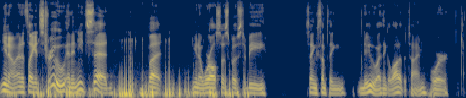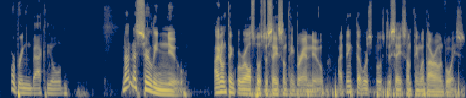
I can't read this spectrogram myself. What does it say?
you know, and it's like it's true and it needs said, but you know, we're also supposed to be saying something new, I think a lot of the time or or bringing back the old Not necessarily new. I don't think we're all supposed to say something brand new. I think that we're supposed to say something with our own voice.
